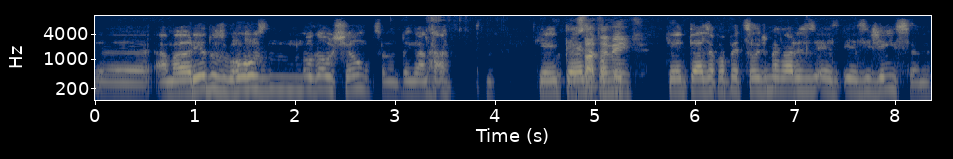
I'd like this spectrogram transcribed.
é, a maioria dos gols no galchão, se eu não estou enganado. Que é em tese, Exatamente. A, que é em tese a competição de menor exigência, né?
